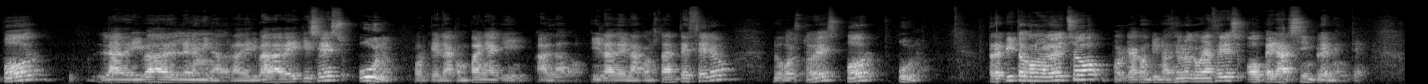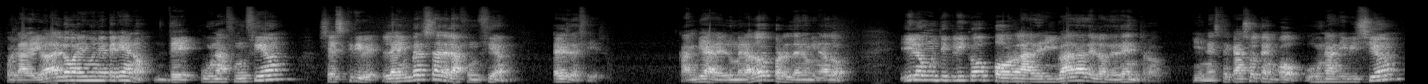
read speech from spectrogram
por la derivada del denominador. La derivada de x es 1, porque le acompaña aquí al lado. Y la de la constante 0, luego esto es por 1. Repito cómo lo he hecho, porque a continuación lo que voy a hacer es operar simplemente. Pues la derivada del logaritmo neperiano de una función se escribe la inversa de la función, es decir, cambiar el numerador por el denominador. Y lo multiplico por la derivada de lo de dentro. Y en este caso tengo una división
